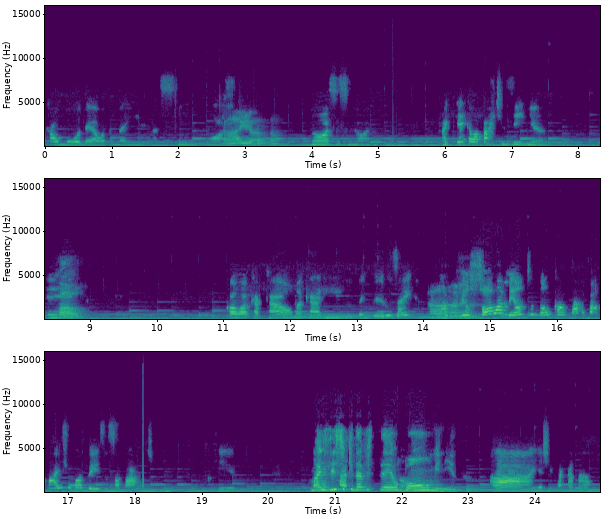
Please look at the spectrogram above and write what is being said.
acalmou dela também. Assim, nossa. Ai, nossa senhora. Mas tem aquela partezinha. É, Qual? Coloca calma, carinho, temperos aí. Ah. Eu só lamento não cantar mais de uma vez essa parte. Porque. Mas isso que deve ser o bom, menina. Ai, achei sacanagem.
